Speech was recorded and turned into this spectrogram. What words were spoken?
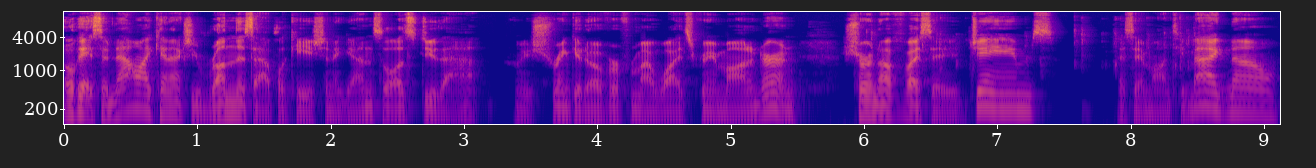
Okay, so now I can actually run this application again. So let's do that. Let me shrink it over for my widescreen monitor. And sure enough, if I say James, I say Montemagno,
